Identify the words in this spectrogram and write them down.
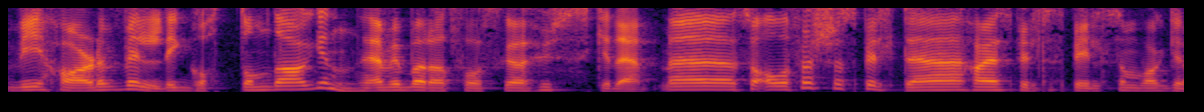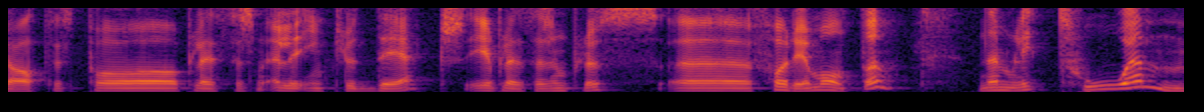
vi har det veldig godt om dagen. Jeg vil bare at folk skal huske det. Eh, Så aller først så spilte, har jeg spilt et spill som var gratis på PlayStation, eller inkludert i PlayStation Plus eh, forrige måned, nemlig 2M.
